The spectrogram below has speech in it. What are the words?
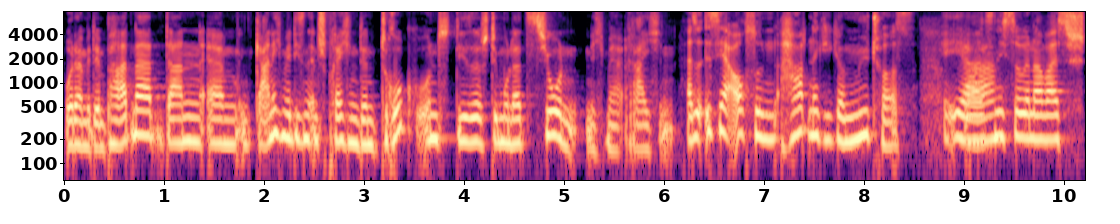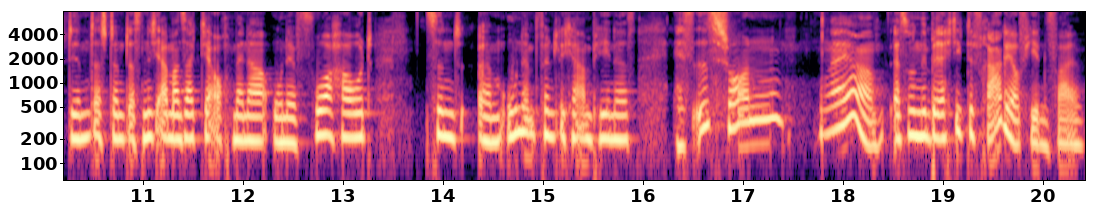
oder mit dem Partner dann ähm, gar nicht mehr diesen entsprechenden Druck und diese Stimulation nicht mehr reichen. Also ist ja auch so ein hartnäckiger Mythos, ja. wo man jetzt nicht so genau weiß, stimmt das, stimmt das nicht. Aber man sagt ja auch, Männer ohne Vorhaut sind ähm, unempfindlicher am Penis. Es ist schon, naja, also eine berechtigte Frage auf jeden Fall.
